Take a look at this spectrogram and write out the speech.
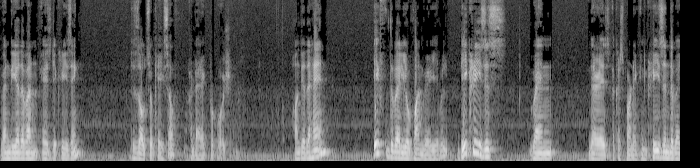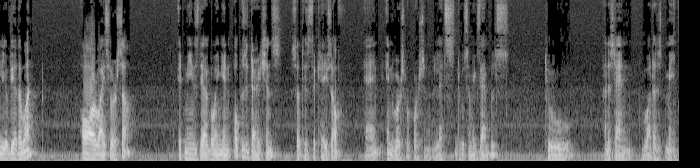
when the other one is decreasing this is also a case of a direct proportion. On the other hand if the value of one variable decreases when there is a corresponding increase in the value of the other one or vice versa it means they are going in opposite directions. So this is the case of and inverse proportion. Let's do some examples to understand what does it mean.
